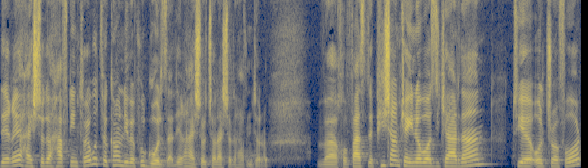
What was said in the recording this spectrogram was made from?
دقیقه 87 اینطوره بود. فکر کنم لیورپول گل زد. دقیقه 84 87 اینطوره و خب فصل پیش هم که اینا بازی کردن توی اولترافورد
